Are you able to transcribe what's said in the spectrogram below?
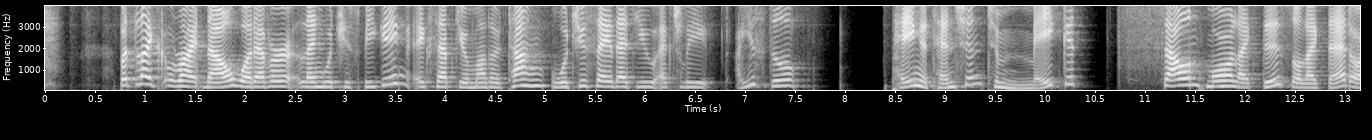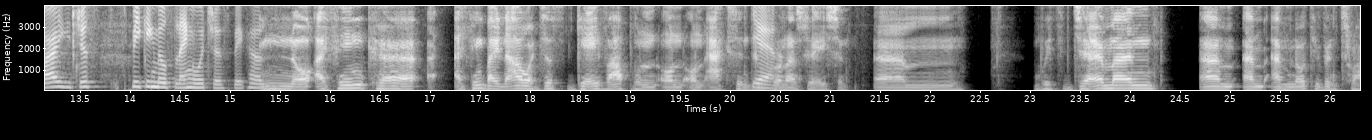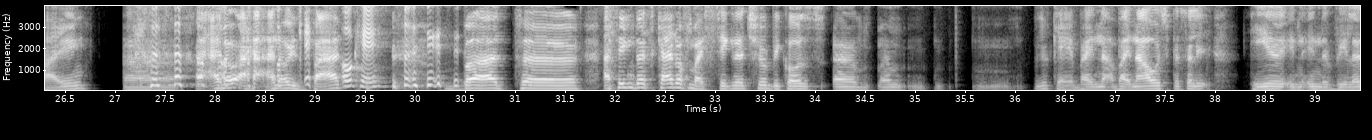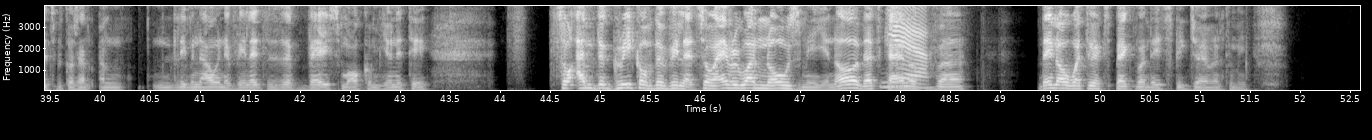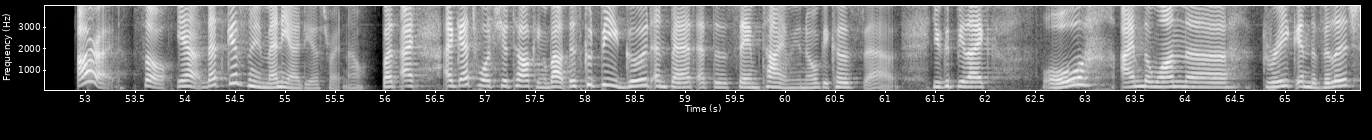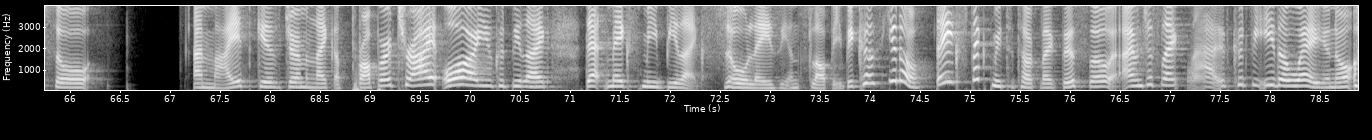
But like right now, whatever language you're speaking, except your mother tongue, would you say that you actually are you still paying attention to make it sound more like this or like that, or are you just speaking those languages because No, I think uh, I think by now I just gave up on on, on accent and Yeah. pronunciation. Um, with German, I'm I'm I'm not even trying. Uh, I know I know it's bad, okay, but uh, I think that's kind of my signature because um, um, okay by now by now especially here in in the village because I'm I'm living now in a village is a very small community. So I'm the Greek of the village so everyone knows me you know? That's kind Yeah. of uh, they know what to expect when they speak German to me All right. So, yeah, that gives me many ideas right now. But I, I get what you're talking about. This could be good and bad at the same time, you know, because uh, you could be like, oh, I'm the one uh, Greek in the village, so I might give German like a proper try. Or you could be like, that makes me be like so lazy and sloppy because, you know, they expect me to talk like this. So I'm just like, ah, it could be either way, you know?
